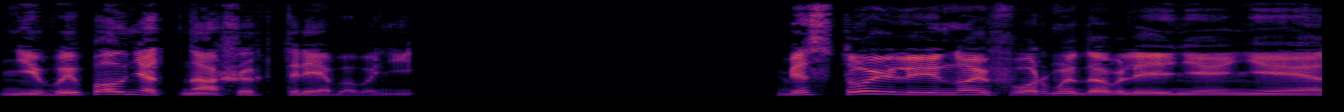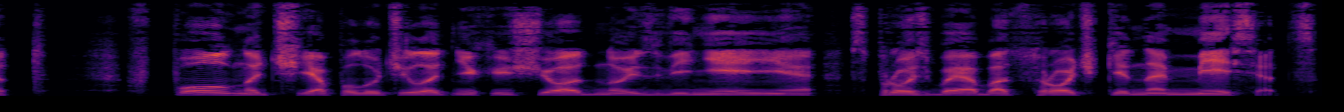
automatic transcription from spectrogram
не выполнят наших требований? Без той или иной формы давления нет, в полночь я получил от них еще одно извинение с просьбой об отсрочке на месяц,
